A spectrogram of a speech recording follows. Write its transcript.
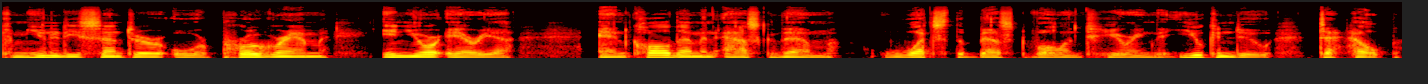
community center or program in your area and call them and ask them what's the best volunteering that you can do to help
